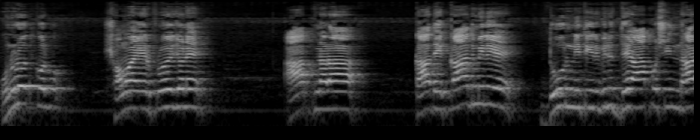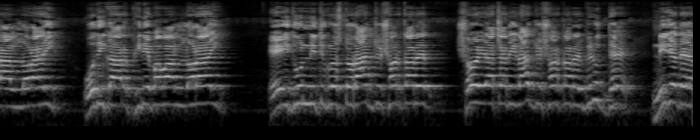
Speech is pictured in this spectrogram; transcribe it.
অনুরোধ করব, সময়ের প্রয়োজনে আপনারা কাঁধে কাঁধ মিলিয়ে দুর্নীতির বিরুদ্ধে আপসীন ধারার লড়াই, অধিকার ফিরে পাওয়ার লড়াই, এই দুর্নীতিগ্রস্ত রাজ্য সরকারের, স্বৈরাচারী রাজ্য সরকারের বিরুদ্ধে নিজেদের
